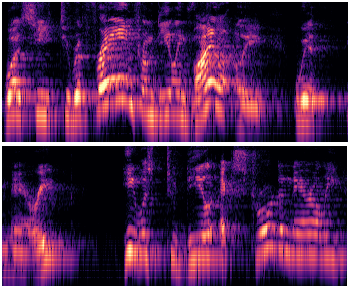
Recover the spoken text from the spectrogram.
was he to refrain from dealing violently with Mary, he was to deal extraordinarily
